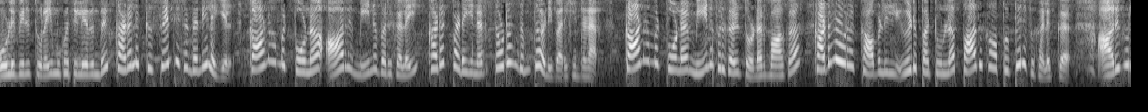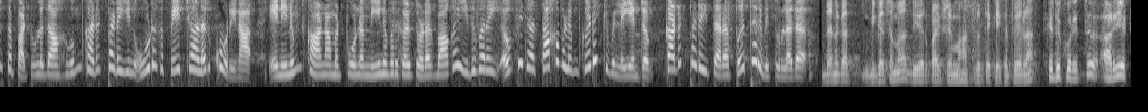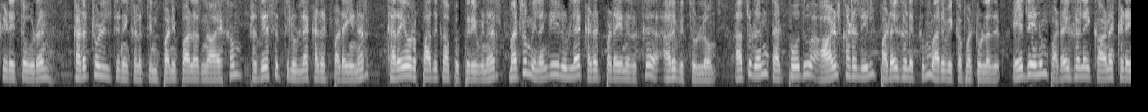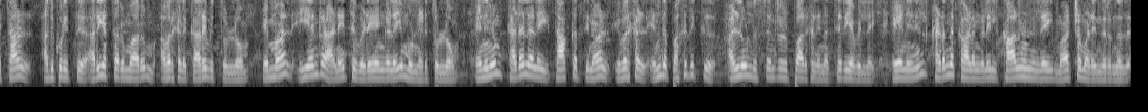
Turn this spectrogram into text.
ஒளிவில் துறைமுகத்திலிருந்து கடலுக்கு சென்றிருந்த நிலையில் காணாமற் போன ஆறு மீனவர்களை கடற்படையினர் தொடர்ந்தும் தேடி வருகின்றனர். காணாமற் போன மீனவர்கள் தொடர்பாக கடலோர காவலில் ஈடுபட்டுள்ள பாதுகாப்பு பிரிவுகளுக்கு அறிவுறுத்தப்பட்டுள்ளதாகவும் கடற்படையின் ஊடக பேச்சாளர் கூறினார். எனினும் காணாமற் போன மீனவர்கள் தொடர்பாக இதுவரை எவ்வித தகவலும் கிடைக்கவில்லை என்றும் கடற்படை தரப்பு தெரிவித்துள்ளது. இது குறித்து அறிய கிடைத்தவுடன் கடற்றொழில் திணைக்களத்தின் பணிப்பாளர் நாயகம் பிரதேசத்தில் உள்ள கடற்படையினர் கரையோர பாதுகாப்பு பிரிவினர் மற்றும் இலங்கையில் உள்ள கடற்படையினருக்கு அறிவித்துள்ளோம். அத்துடன் தற்போது ஆழ்கடலில் படகுகளுக்கும் அறிவிக்கப்பட்டுள்ளது. ஏதேனும் படகுகளை காண கிடைத்தால் அது குறித்து அறிய தருமாறும் அவர்களுக்கு அறிவித்துள்ளோம். எம்மால் இயன்ற அனைத்து விடயங்களையும் முன்னெடுத்துள்ளோம். எனினும் கடல் அலை தாக்கத்தினால் இவர்கள் எந்த பகுதிக்கு அள்ளுண்டு சென்றிருப்பார்கள் என தெரியவில்லை. ஏனெனில் கடந்த காலங்களில் காலநிலை மாற்றமடைந்திருந்தது.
